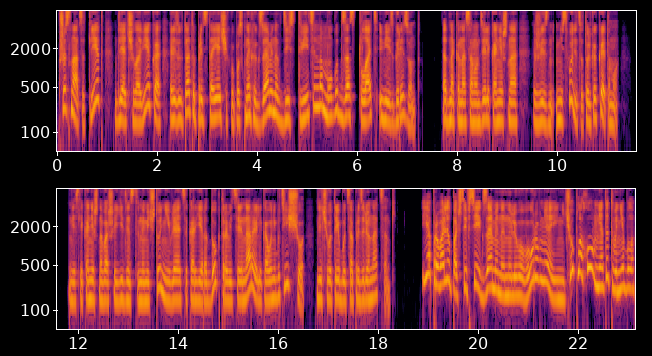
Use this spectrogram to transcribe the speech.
в 16 лет для человека результаты предстоящих выпускных экзаменов действительно могут застлать весь горизонт. Однако на самом деле, конечно, жизнь не сводится только к этому – если, конечно, вашей единственной мечтой не является карьера доктора, ветеринара или кого-нибудь еще, для чего требуются определенные оценки. Я провалил почти все экзамены нулевого уровня, и ничего плохого мне от этого не было.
